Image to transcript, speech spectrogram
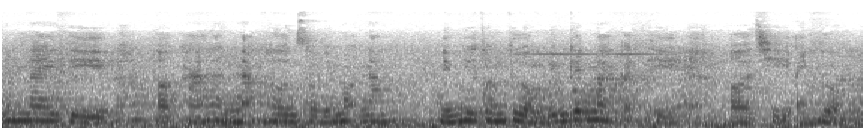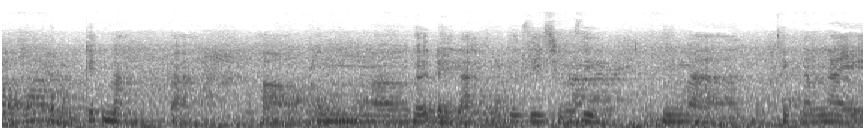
Năm nay thì ờ, khá là nặng hơn so với mọi năm. Nếu như thông thường viêm kết mạc thì ờ, chỉ ảnh hưởng đến phần kết mạc và ờ, không gợi để lại những cái di chứng gì. Nhưng mà dịch năm nay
